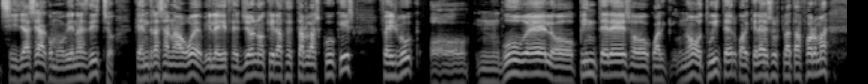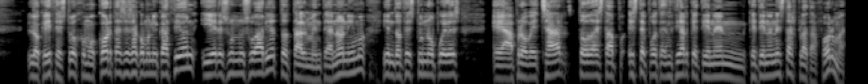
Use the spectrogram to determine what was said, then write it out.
si ya sea, como bien has dicho, que entras a una web y le dices yo no quiero aceptar las cookies, Facebook o mm, Google o Pinterest o, no, o Twitter, cualquiera de sus plataformas, lo que dices tú es como cortas esa comunicación y eres un usuario totalmente anónimo y entonces tú no puedes eh, aprovechar todo este potencial que tienen, que tienen estas plataformas.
